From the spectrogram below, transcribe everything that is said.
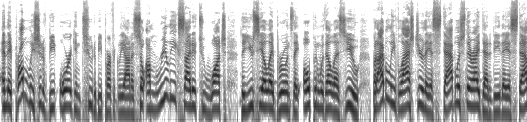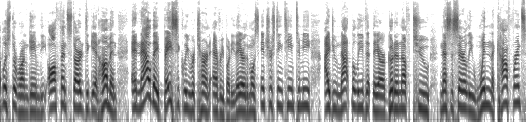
and they probably should have beat Oregon too, to be perfectly honest. So I'm really excited to watch the UCLA Bruins. They open with LSU, but I believe last year they established their identity, they established the run game, the offense started to get humming, and now they basically return everybody. They are the most interesting team to me. I do not believe that they are good enough to necessarily win the conference,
